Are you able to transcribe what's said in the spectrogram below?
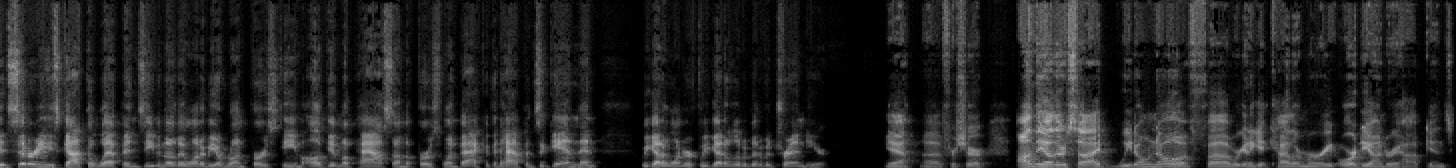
considering he's got the weapons, even though they want to be a run first team, I'll give him a pass on the first one back. If it happens again, then we got to wonder if we got a little bit of a trend here. Yeah, uh, for sure. On the other side, we don't know if uh, we're going to get Kyler Murray or DeAndre Hopkins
